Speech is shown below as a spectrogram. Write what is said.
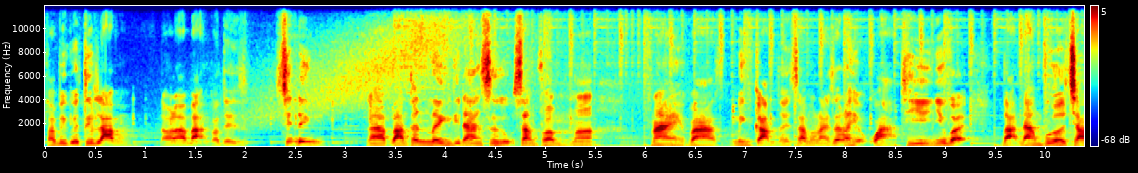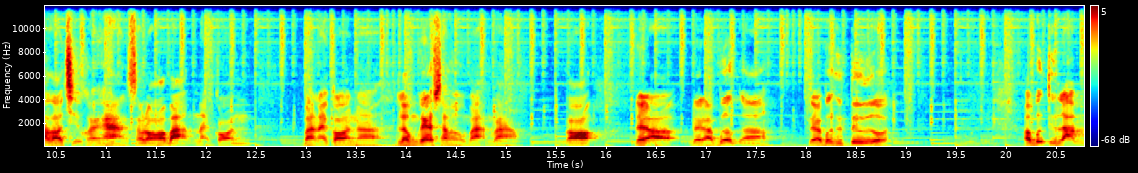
và bí quyết thứ năm đó là bạn có thể sitting là bản thân mình thì đang sử dụng sản phẩm à, này và mình cảm thấy sản phẩm này rất là hiệu quả. Thì như vậy bạn đang vừa trao giá trị khách hàng sau đó bạn lại còn bạn lại còn uh, lồng ghép sản phẩm của bạn vào. Đó đấy là đấy là bước uh, đấy là bước thứ tư rồi. Và bước thứ năm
